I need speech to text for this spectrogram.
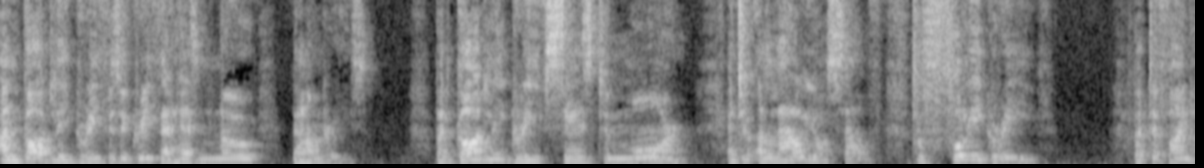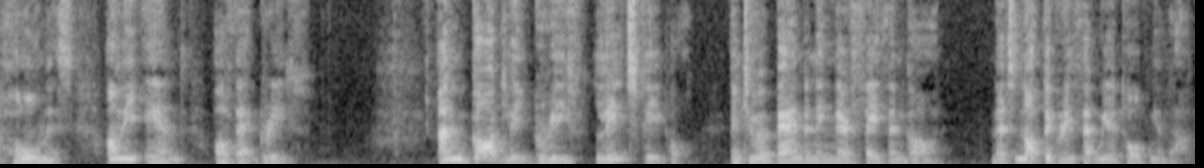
Ungodly grief is a grief that has no boundaries. But godly grief says to mourn and to allow yourself to fully grieve, but to find wholeness on the end of that grief. Ungodly grief leads people into abandoning their faith in God. And that's not the grief that we are talking about.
